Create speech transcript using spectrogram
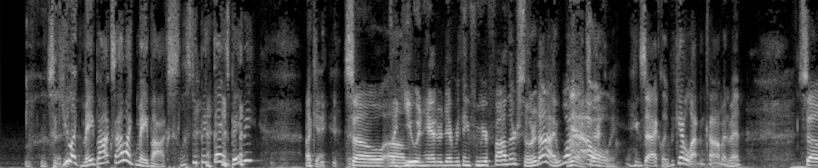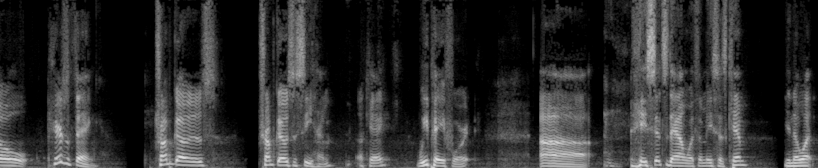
so you like Maybox? I like Maybox. Let's do big things, baby. Okay, so like um, you inherited everything from your father, so did I. Wow. yeah, exactly. Exactly. We got a lot in common, man. So here's the thing. Trump goes Trump goes to see him. Okay. We pay for it. Uh he sits down with him. He says, Kim, you know what?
